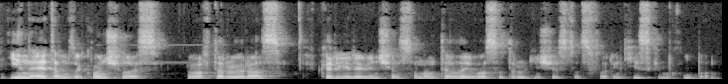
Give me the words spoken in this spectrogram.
и на этом закончилось во второй раз в карьере Винченцо Мантелло его сотрудничество с флорентийским клубом.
